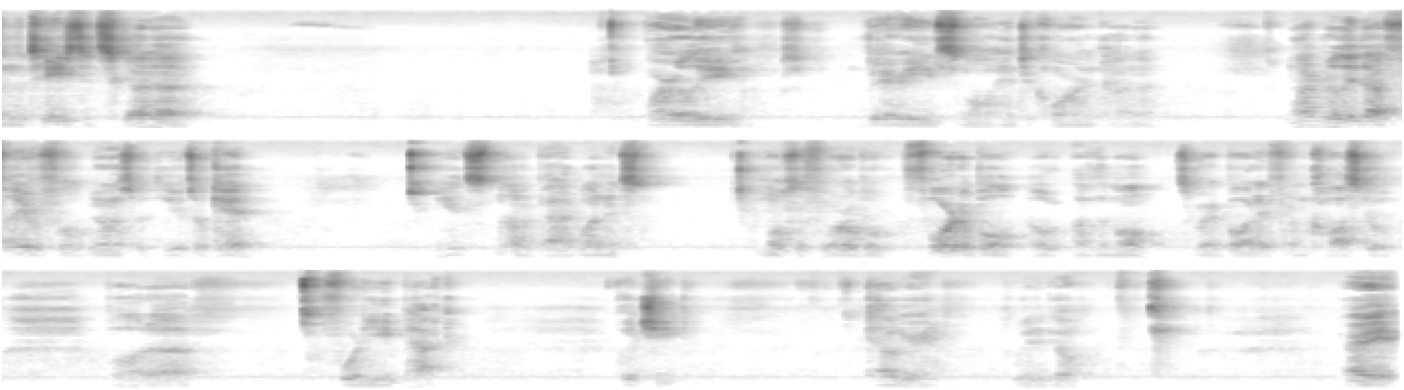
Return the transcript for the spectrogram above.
As in the taste, it's got a barley, very small hint of corn, kind of. Not really that flavorful, to be honest with you. It's okay. It's not a bad one. It's most affordable, affordable of them all. That's where I bought it from Costco. Bought a 48 pack. Quite cheap. Calgary, way to go. Alright,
